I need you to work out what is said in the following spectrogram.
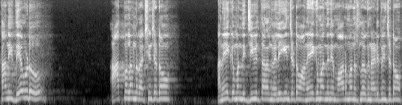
కానీ దేవుడు ఆత్మలను రక్షించటం అనేక మంది జీవితాలను వెలిగించటం అనేక మందిని మారు మనసులోకి నడిపించటం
